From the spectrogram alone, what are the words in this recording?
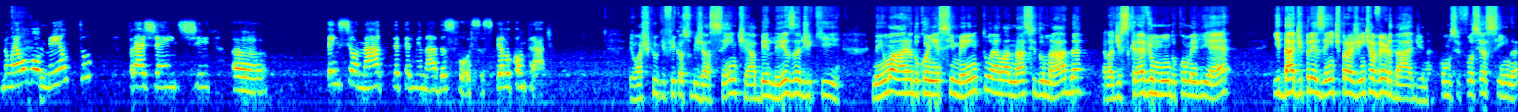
Não é o momento para a gente uh, tensionar determinadas forças. Pelo contrário. Eu acho que o que fica subjacente é a beleza de que nenhuma área do conhecimento ela nasce do nada, ela descreve o mundo como ele é e dá de presente para a gente a verdade, né? como se fosse assim, né?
